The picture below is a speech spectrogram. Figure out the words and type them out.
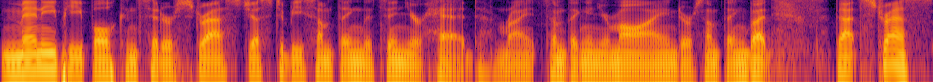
many people consider stress just to be something that's in your head, right? Something in your mind or something. But that stress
